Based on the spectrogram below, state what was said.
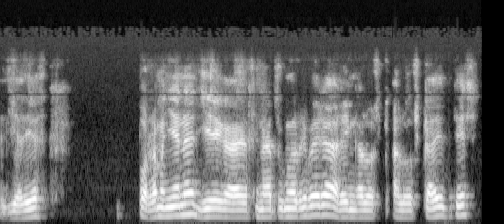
día 10. Por la mañana llega el general Primo de Rivera, arenga a los, a los cadetes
